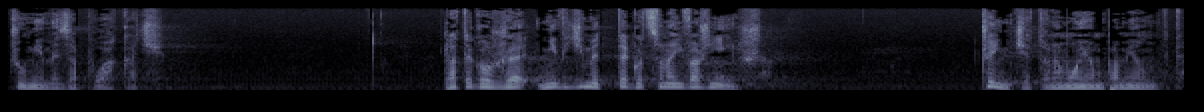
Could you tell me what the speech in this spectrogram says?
Czy umiemy zapłakać? Dlatego, że nie widzimy tego, co najważniejsze. Czyńcie to na moją pamiątkę.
